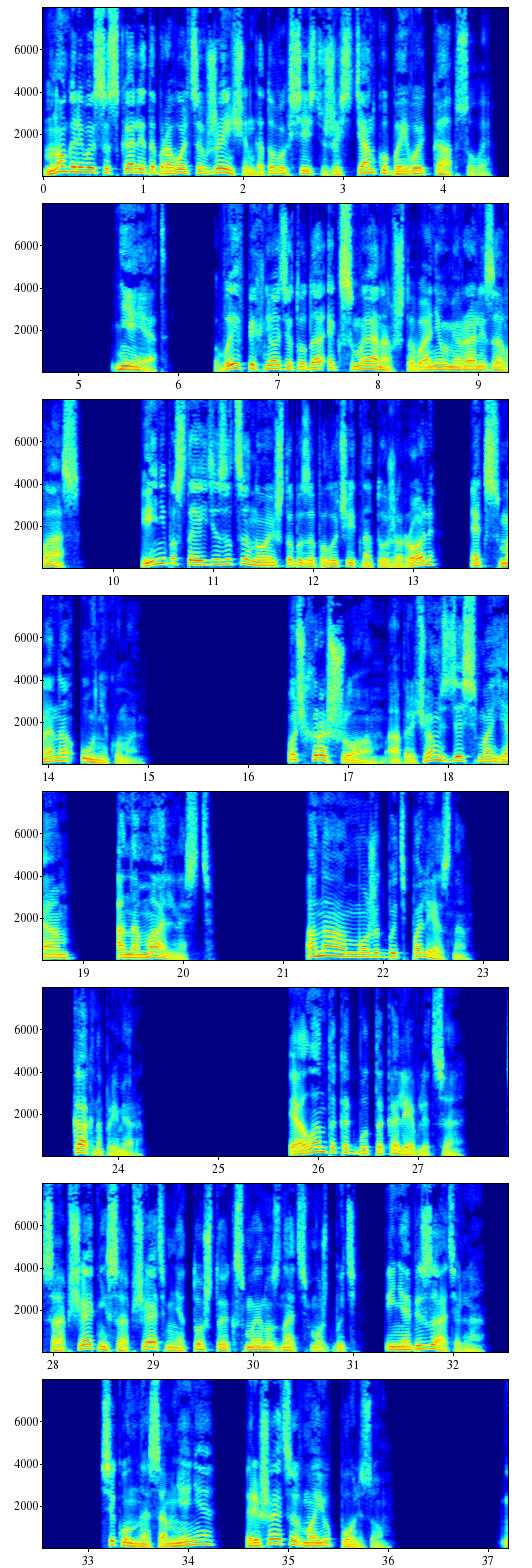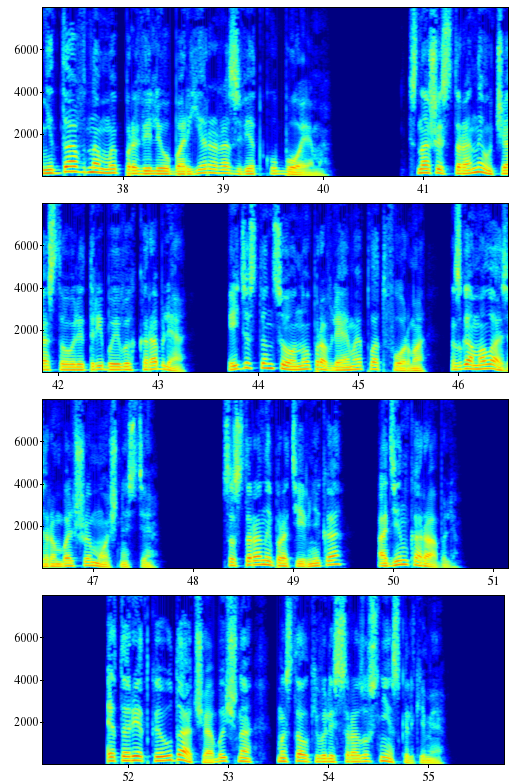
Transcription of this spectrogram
Много ли вы сыскали добровольцев-женщин, готовых сесть в жестянку боевой капсулы? Нет, вы впихнете туда эксменов, чтобы они умирали за вас. И не постоите за ценой, чтобы заполучить на ту же роль эксмена уникума. Очень хорошо. А при чем здесь моя аномальность? Она может быть полезна. Как, например? Иоланта как будто колеблется. Сообщать, не сообщать мне то, что эксмену знать, может быть, и не обязательно. Секундное сомнение решается в мою пользу. Недавно мы провели у барьера разведку боем. С нашей стороны участвовали три боевых корабля и дистанционно управляемая платформа с гамма-лазером большой мощности. Со стороны противника — один корабль. Это редкая удача, обычно мы сталкивались сразу с несколькими.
